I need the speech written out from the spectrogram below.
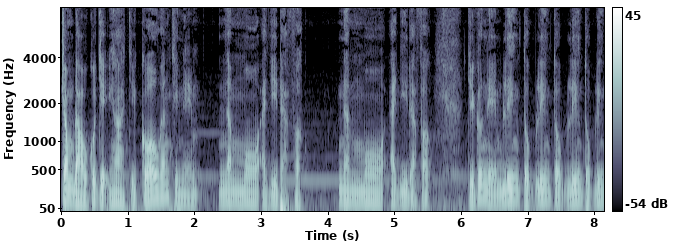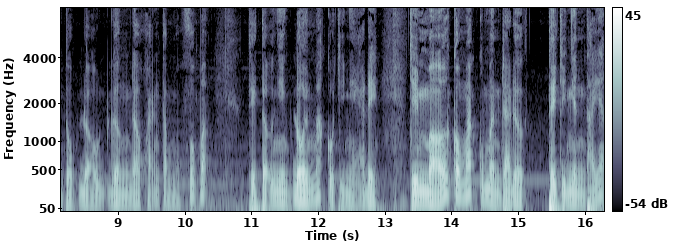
trong đầu của chị ha, chị cố gắng chị niệm nam mô a di đà phật, nam mô a di đà phật. Chị cứ niệm liên tục liên tục liên tục liên tục độ gần đâu khoảng tầm một phút á thì tự nhiên đôi mắt của chị nhẹ đi chị mở con mắt của mình ra được thì chị nhìn thấy á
